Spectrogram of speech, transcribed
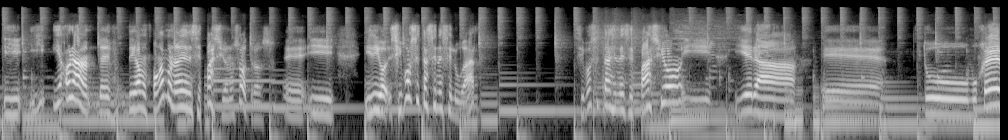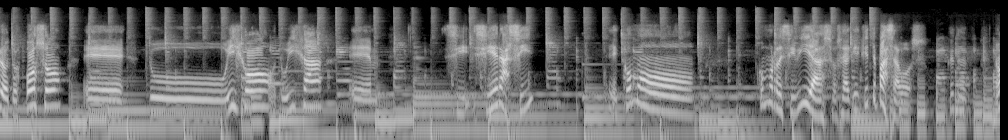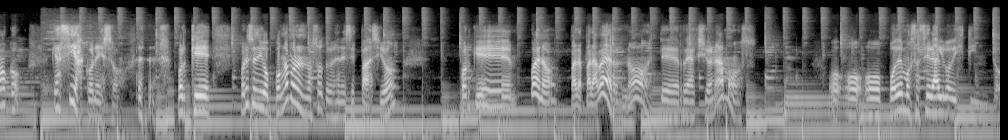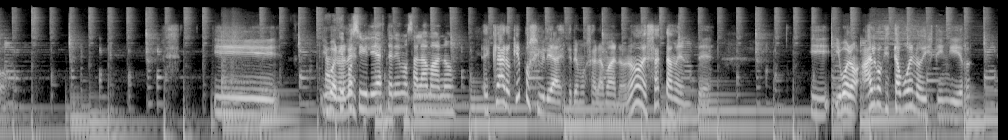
Y, ahora, eh, digamos, pongámonos en ese espacio nosotros. Eh, y, digo, si vos estás en ese lugar, si vos estás en ese espacio y, era eh, tu mujer o tu esposo, tu hijo, tu hija, si, si, era así, ¿cómo, ¿cómo recibías? O sea, ¿qué, qué te pasa a vos? ¿Qué ¿Qué hacías con eso? porque, por eso digo, pongámonos nosotros en ese espacio, porque, bueno, para, para ver, ¿no? Este, ¿Reaccionamos? O, podemos hacer algo distinto? Y, bueno, ¿qué posibilidades tenemos a la mano? Eh, claro, ¿qué posibilidades tenemos a la mano, no? Exactamente. Y, bueno, algo que está bueno distinguir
